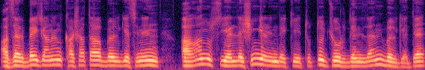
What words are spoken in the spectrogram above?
Azerbaycan'ın Kaşata bölgesinin Ağanus yerleşim yerindeki Tutucur denilen bölgede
